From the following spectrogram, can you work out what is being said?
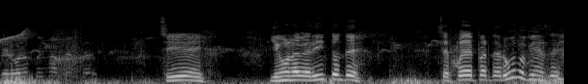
pero no pudimos perder. Sí, y es un laberinto donde se puede perder uno, fíjense.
